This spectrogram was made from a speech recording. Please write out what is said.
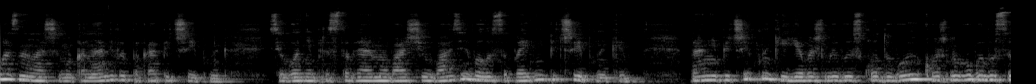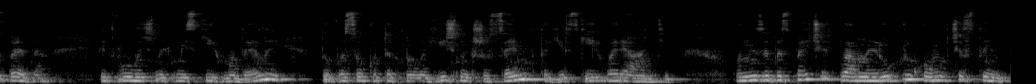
вас на нашому каналі ВПК Підшипник. Сьогодні представляємо вашій увазі велосипедні підшипники. Дані підшипники є важливою складовою кожного велосипеда від вуличних міських моделей до високотехнологічних шосейних та гірських варіантів. Вони забезпечують плавний рух рухомих частин,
